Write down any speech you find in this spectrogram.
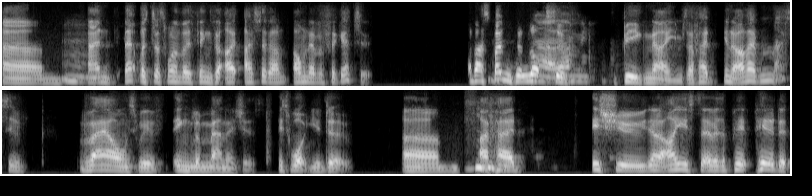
Um, mm. And that was just one of those things that I, I said, I'll, I'll, never forget it. And I've spoken to lots no, of I mean... big names. I've had, you know, I've had massive vows with England managers. It's what you do. Um, I've had issues. You know, I used to. There was a period at,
